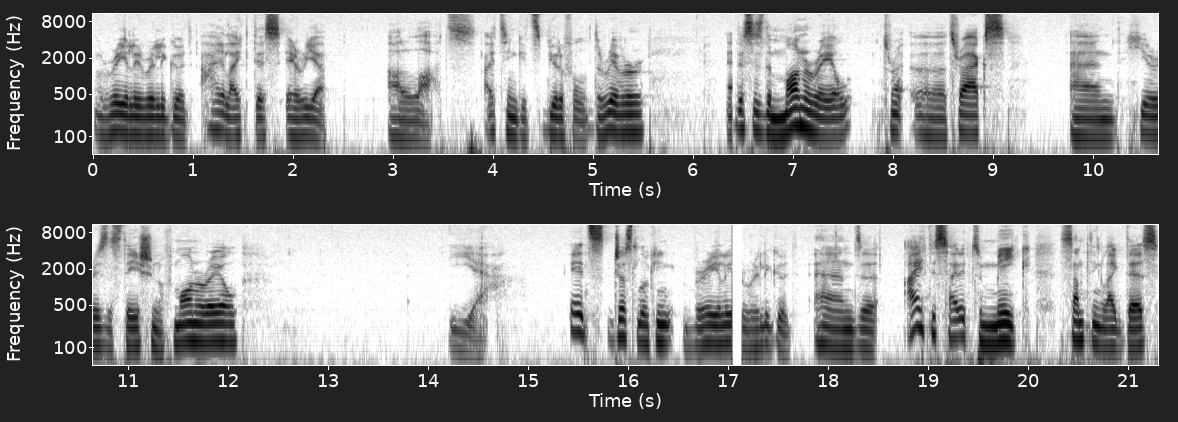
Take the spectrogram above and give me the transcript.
really really good. I like this area a lot. I think it's beautiful. The river and this is the monorail tra uh, tracks and here is the station of monorail. Yeah it's just looking really really good. And uh, I decided to make something like this.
